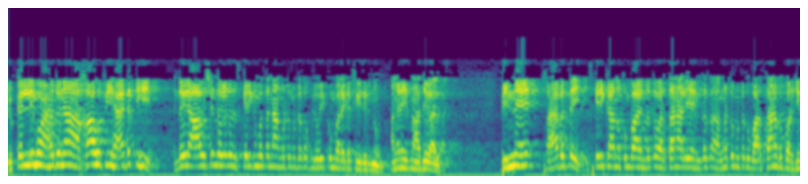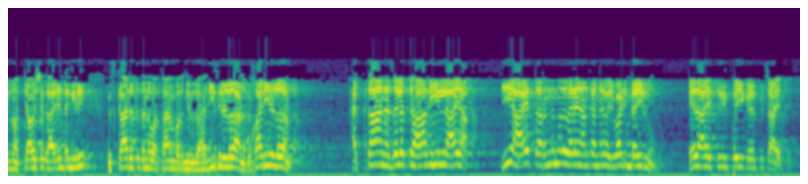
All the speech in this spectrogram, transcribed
യുക്കല്ലിമു അഹദുന അഹാഹു ഫി ഹാജത്തിഹി. എന്തെങ്കിലും ആവശ്യം ഉണ്ടെങ്കിൽ നിസ്കരിക്കുമ്പോൾ തന്നെ അങ്ങോട്ടും ഇങ്ങോട്ടൊക്കെ ചോദിക്കും ചെയ്തിരുന്നു. അങ്ങനെയായിരുന്നു ആദ്യകാലത്ത്. പിന്നെ സാഹബത്തെ നിസ്കരിക്കാൻ നോക്കുമ്പോൾ എന്തൊക്കെ വർത്താനം അല്ലെങ്കിൽ എന്തൊക്കെ അങ്ങോട്ടും ഇങ്ങോട്ടൊക്കെ വർത്താനൊക്കെ പറഞ്ഞിരുന്നു. അത്യാവശ്യ കാര്യം ഉണ്ടെങ്കിൽ നിസ്കാരത്തിൽ തന്നെ വർത്താനം പറഞ്ഞിരുന്നു. ഹദീസിലുള്ളതാണ് ബുഖാരിയിലുള്ളതാണ്. ഹത്താ നസലത്ത് ഹാദിഹിൽ ആയ. ഈ ആയത്ത് ഇറങ്ങുന്നത് വരെ ഞങ്ങൾക്ക് അങ്ങനെ പരിപാടി ഉണ്ടായിരുന്നു. ഏതായത്ത്? ഇപ്പൊ ഈ കേൾപ്പിച്ച ആയത്ത്.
